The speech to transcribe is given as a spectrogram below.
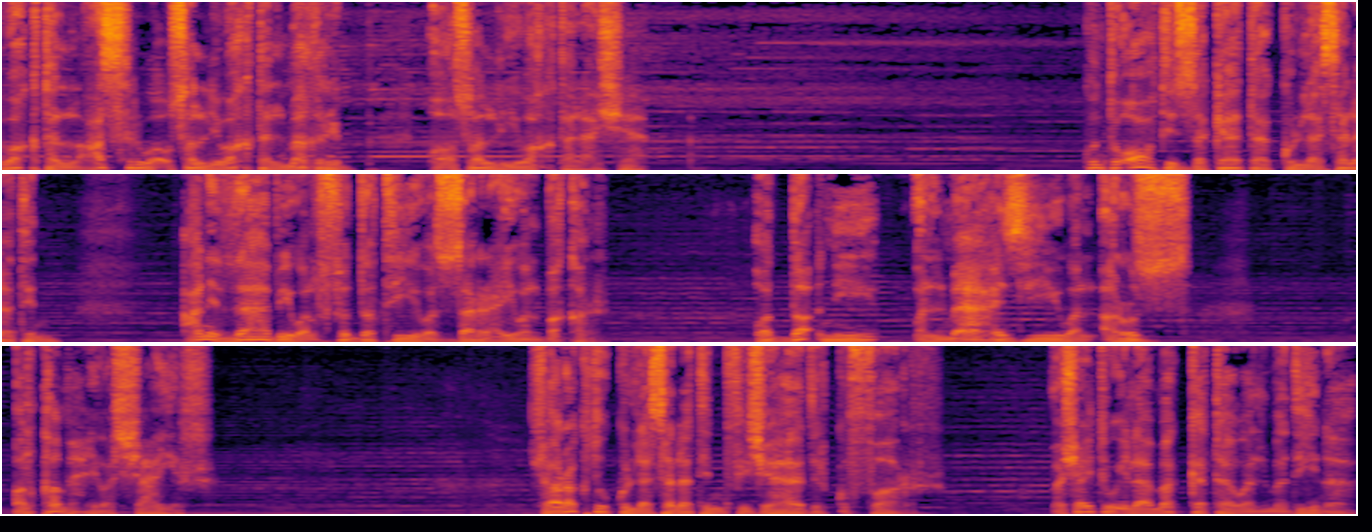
وقت العصر وأصلي وقت المغرب وأصلي وقت العشاء. كنت أعطي الزكاة كل سنة عن الذهب والفضة والزرع والبقر والضأن والماعز والأرز والقمح والشعير. شاركت كل سنة في جهاد الكفار مشيت إلى مكة والمدينة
